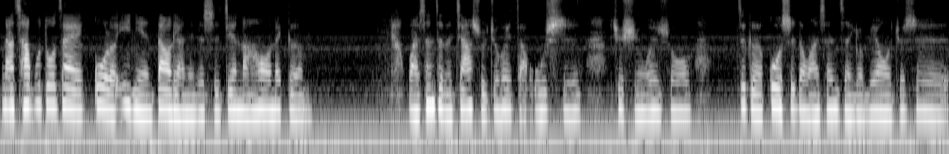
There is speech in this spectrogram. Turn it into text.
那差不多在过了一年到两年的时间，然后那个往生者的家属就会找巫师去询问说，这个过世的往生者有没有就是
